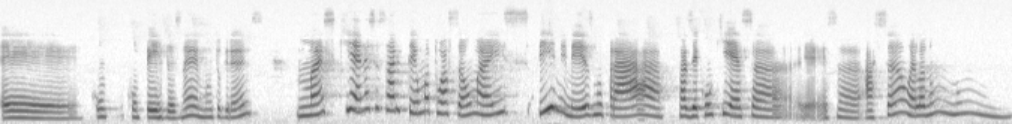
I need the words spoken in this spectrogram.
é, com, com perdas, né, muito grandes, mas que é necessário ter uma atuação mais firme mesmo para fazer com que essa, essa ação ela não, não,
